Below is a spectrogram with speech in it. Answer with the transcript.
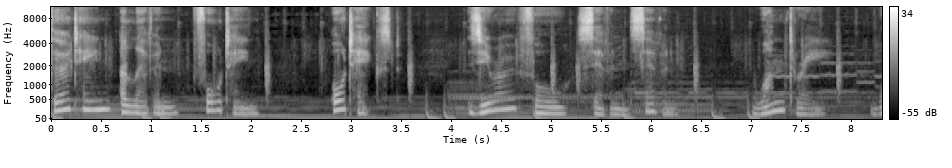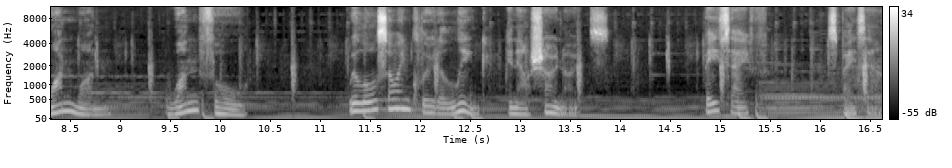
13 11 14 or text 0477 131114. We'll also include a link in our show notes. Be safe, space out.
